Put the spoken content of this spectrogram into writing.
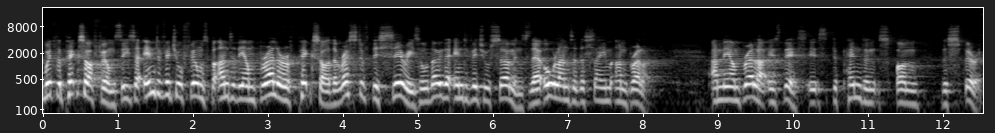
with the Pixar films, these are individual films, but under the umbrella of Pixar, the rest of this series, although they're individual sermons, they're all under the same umbrella. And the umbrella is this it's dependence on the Spirit.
